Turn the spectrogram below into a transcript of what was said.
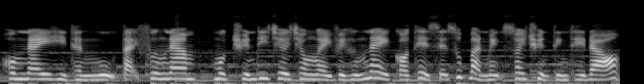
Hôm nay hỷ thần ngụ tại phương Nam, một chuyến đi chơi trong ngày về hướng này có thể sẽ giúp bản mệnh xoay chuyển tình thế đó.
